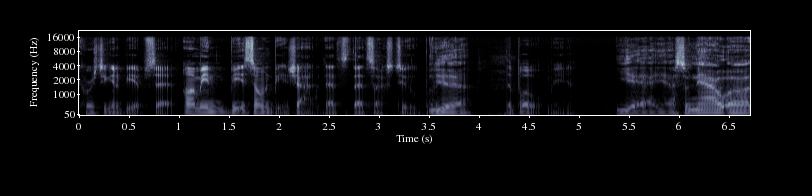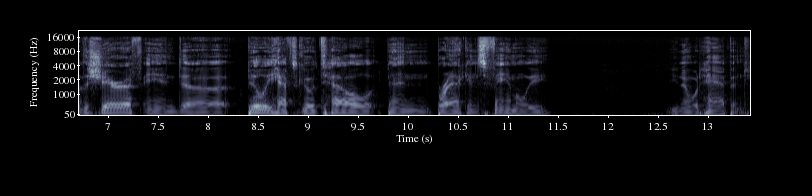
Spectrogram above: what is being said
of course you're gonna be upset. I mean, be, someone being shot, that's that sucks too. But Yeah. the boat, man. Yeah, yeah. So now uh, the sheriff and uh, Billy have to go tell Ben Bracken's family, you know, what happened.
